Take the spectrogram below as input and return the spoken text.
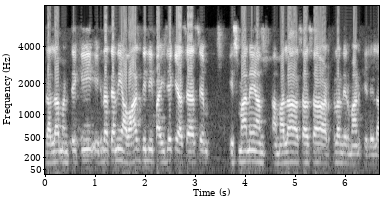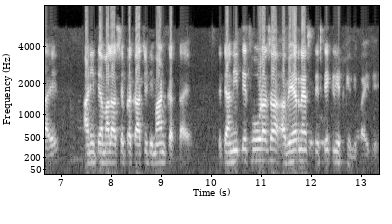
ज्याला म्हणते की एकदा त्यांनी आवाज दिली पाहिजे की असे असे इस्माने आम- आम्हाला असा असा अडथळा निर्माण केलेला आहे आणि ते आम्हाला असे प्रकारची डिमांड करताय तर त्यांनी ते थोडासा अवेअरनेस ते क्रिएट केली पाहिजे.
